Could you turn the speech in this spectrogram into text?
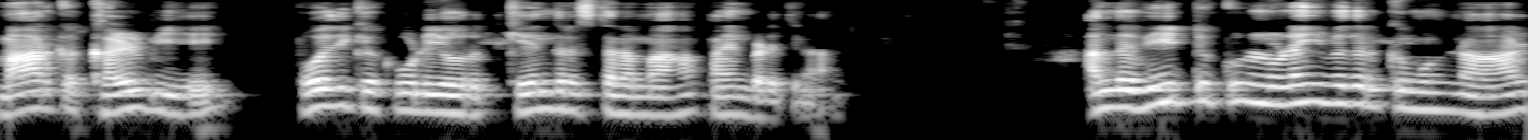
மார்க்க கல்வியை போதிக்கக்கூடிய ஒரு கேந்திர ஸ்தலமாக பயன்படுத்தினார். அந்த வீட்டுக்குள் நுழைவதற்கு முன்னால்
